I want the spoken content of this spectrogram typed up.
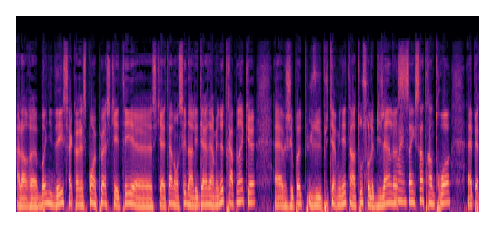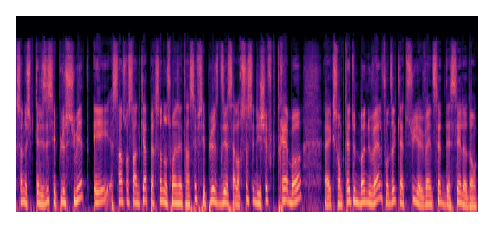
Alors, euh, bonne idée. Ça correspond un peu à ce qui a été, euh, ce qui a été annoncé dans les dernières minutes. Rappelant que j'ai pas pu, pu, terminer tantôt sur le bilan. Là, 533 personnes hospitalisées, c'est plus 8 et 164 personnes aux soins intensifs, c'est plus 10. Alors ça, c'est des chiffres très bas euh, qui sont peut-être une bonne nouvelle. Il faut dire que là-dessus, il y a eu 27 décès. Là, donc,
